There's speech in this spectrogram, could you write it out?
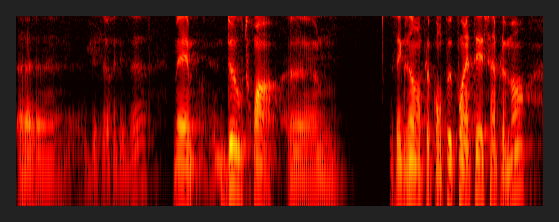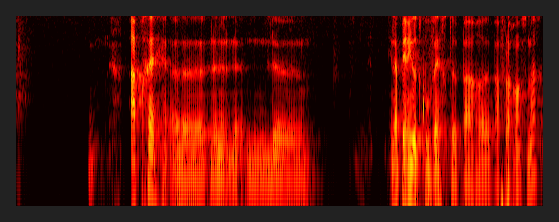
des heures et des heures, mais deux ou trois exemples qu'on peut pointer simplement après euh, le, la période couverte par, euh, par, Florence Marc.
